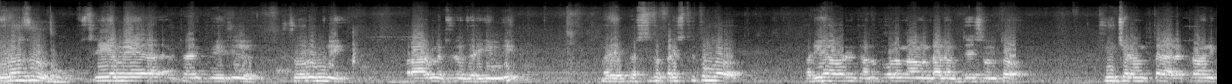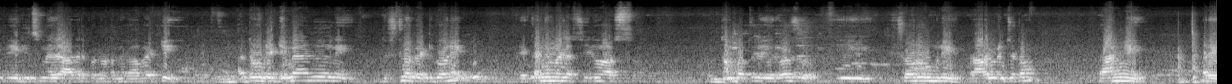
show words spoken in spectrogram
ఈరోజు శ్రీ ఎంఏ ఎలక్ట్రానిక్ వెహికల్ షోరూమ్ని ప్రారంభించడం జరిగింది. మరి ప్రస్తుత పరిస్థితుల్లో పర్యావరణానికి అనుకూలంగా ఉండాలనే ఉద్దేశంతో ఫ్యూచర్ అంతా ఎలక్ట్రానిక్ వెహికల్స్ మీద ఆధారపడి ఉంటుంది కాబట్టి అటువంటి డిమాండ్ని దృష్టిలో పెట్టుకొని కన్నిమళ్ళ శ్రీనివాస్ దంపతులు ఈరోజు ఈ షోరూమ్ని ప్రారంభించడం దాన్ని మరి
